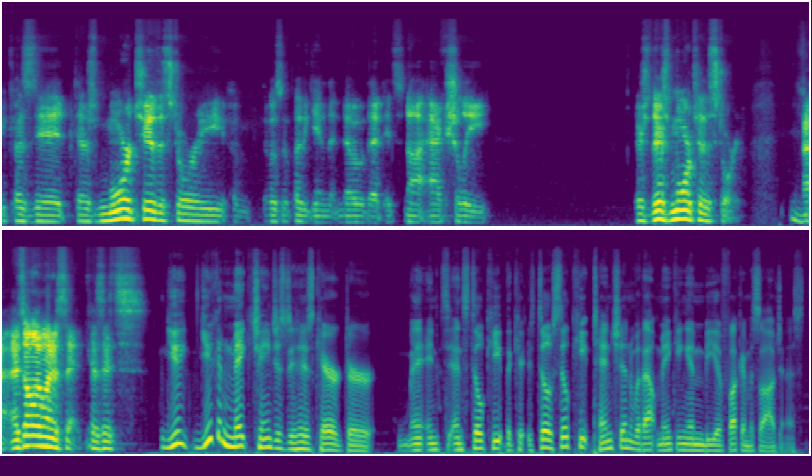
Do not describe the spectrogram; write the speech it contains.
Because it there's more to the story. Of those that play the game that know that it's not actually. There's there's more to the story. That's all I want to say because it's you you can make changes to his character and and, and still keep the still still keep tension without making him be a fucking misogynist.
